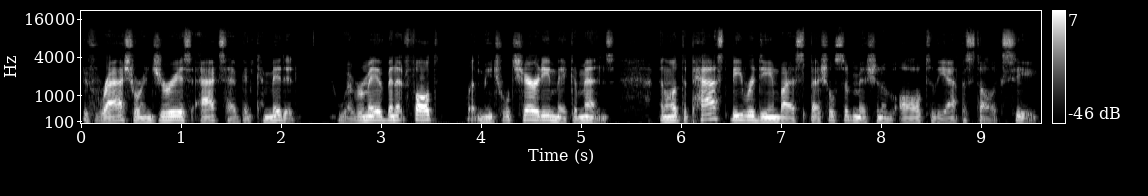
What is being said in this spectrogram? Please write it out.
If rash or injurious acts have been committed, whoever may have been at fault, let mutual charity make amends, and let the past be redeemed by a special submission of all to the apostolic see.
